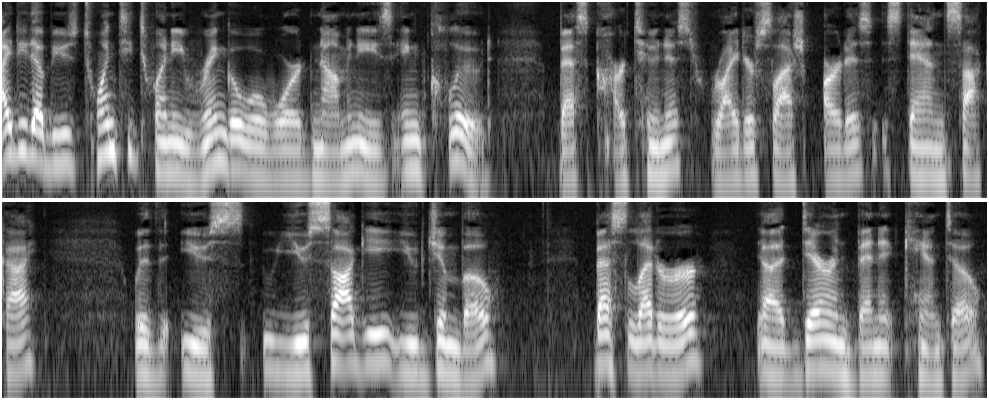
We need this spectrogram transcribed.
IDW's 2020 Ringo Award nominees include Best Cartoonist, Writer slash Artist Stan Sakai with Us- Usagi Yojimbo, Best Letterer uh, Deron Bennett Canto,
